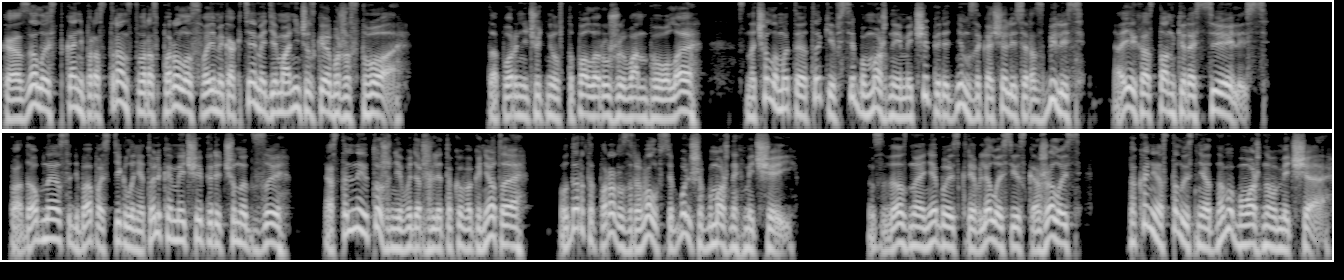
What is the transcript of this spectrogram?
Казалось, ткань пространства распорола своими когтями демоническое божество. Топор ничуть не уступал оружию Ван Буэлэ. С началом этой атаки все бумажные мечи перед ним закачались и разбились, а их останки рассеялись. Подобная судьба постигла не только мечи перед Чунэцзы, Остальные тоже не выдержали такого гнета. Удар топора разрывал все больше бумажных мечей. Звездное небо искривлялось и искажалось, пока не осталось ни одного бумажного меча.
